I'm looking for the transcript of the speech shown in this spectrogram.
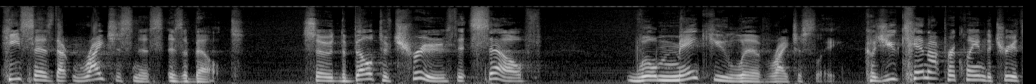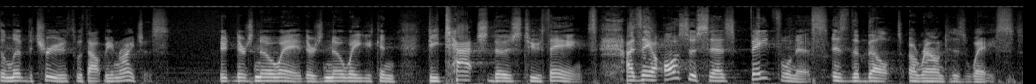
he says that righteousness is a belt. So the belt of truth itself will make you live righteously because you cannot proclaim the truth and live the truth without being righteous. There's no way. There's no way you can detach those two things. Isaiah also says faithfulness is the belt around his waist.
